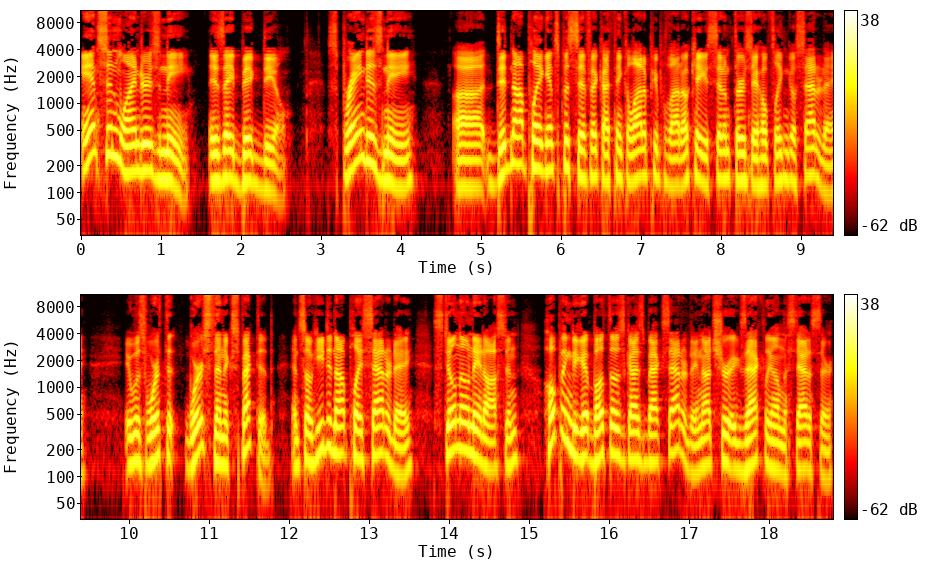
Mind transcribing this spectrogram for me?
Anson Winder's knee is a big deal. Sprained his knee. Uh, did not play against Pacific. I think a lot of people thought, okay, you sit him Thursday, hopefully he can go Saturday. It was worth it, worse than expected. And so he did not play Saturday. Still no Nate Austin. Hoping to get both those guys back Saturday. Not sure exactly on the status there.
